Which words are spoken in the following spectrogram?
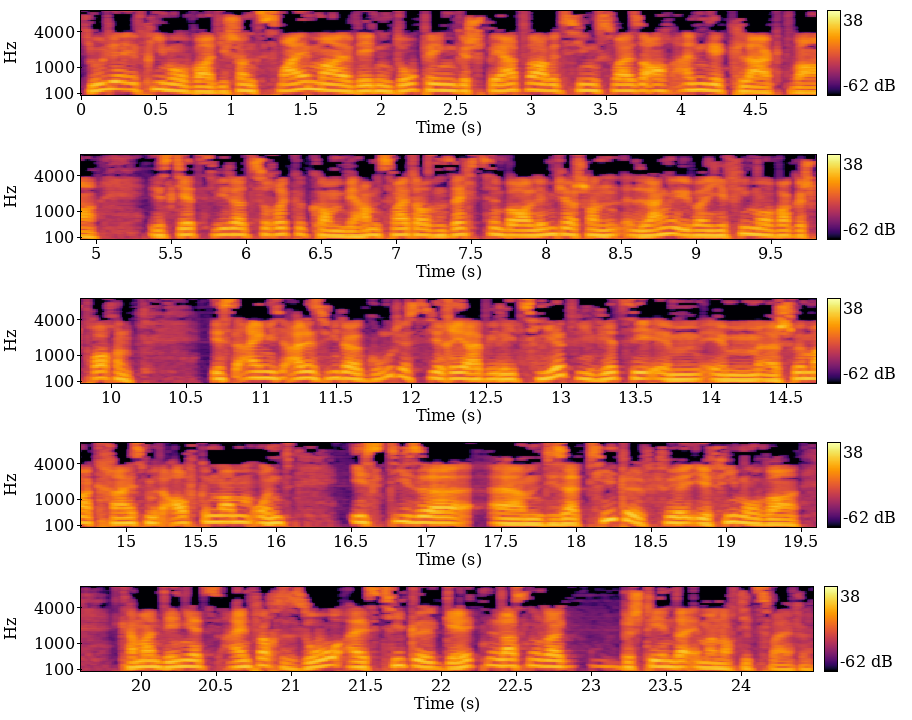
Julia Efimova, die schon zweimal wegen Doping gesperrt war bzw. auch angeklagt war, ist jetzt wieder zurückgekommen. Wir haben 2016 bei Olympia schon lange über Efimova gesprochen. Ist eigentlich alles wieder gut? Ist sie rehabilitiert? Wie wird sie im, im äh, Schwimmerkreis mit aufgenommen? Und ist dieser, ähm, dieser Titel für Efimova, kann man den jetzt einfach so als Titel gelten lassen oder bestehen da immer noch die Zweifel?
